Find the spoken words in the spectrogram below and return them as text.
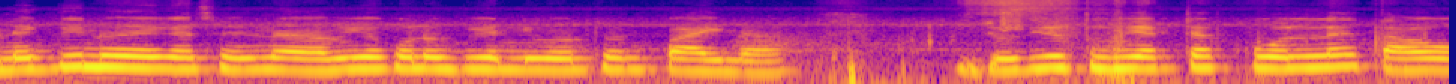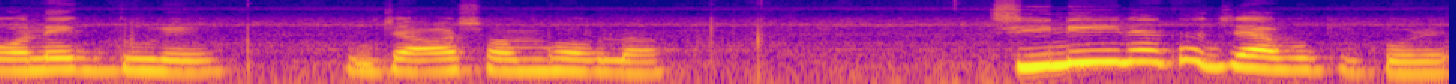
অনেক দিন হয়ে গেছে না, আমিও কোনো বিয়ের নিমন্ত্রণ পাই না। যদিও তুমি একটা করলে, তাও অনেক দূরে যাওয়া সম্ভব না। চিনিই না তো যাব কি করে।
